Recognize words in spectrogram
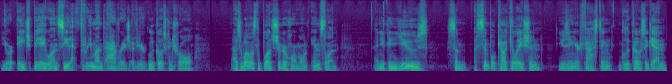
your HbA1c, that three month average of your glucose control, as well as the blood sugar hormone insulin. And you can use some a simple calculation using your fasting glucose again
